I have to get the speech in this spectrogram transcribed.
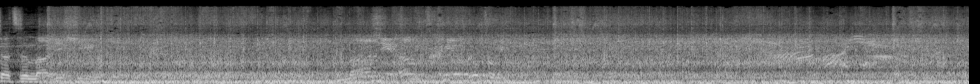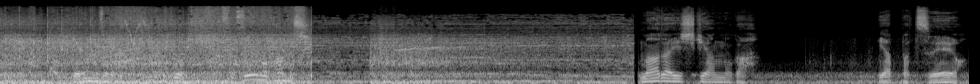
殺マジヒーローマジ反復横跳び連続普通のパンチまだ意識あんのかやっぱ強えよ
